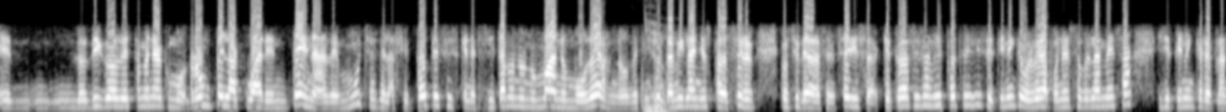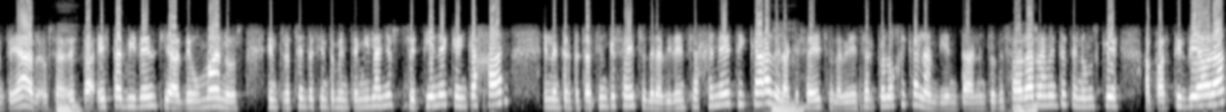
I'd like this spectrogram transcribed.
eh, lo digo de esta manera, como rompe la cuarentena de muchas de las hipótesis que necesitaban un humano moderno de 50.000 años para ser consideradas en serio. O sea, que todas esas hipótesis se tienen que volver a poner sobre la mesa y se tienen que replantear. O sea, mm. esta, esta evidencia de humanos entre 80 y 120.000 años se tiene que encajar en la interpretación que se ha hecho de la evidencia genética, de la que mm. se ha hecho la evidencia arqueológica y la ambiental. Entonces, ahora realmente tenemos que, a partir de ahora,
